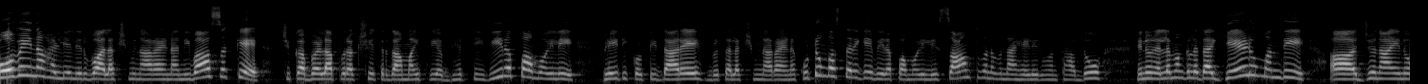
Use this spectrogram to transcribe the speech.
ಗೋವೇನಹಳ್ಳಿಯಲ್ಲಿರುವ ಲಕ್ಷ್ಮೀನಾರಾಯಣ ನಿವಾಸಕ್ಕೆ ಚಿಕ್ಕಬಳ್ಳಾಪುರ ಕ್ಷೇತ್ರದ ಮೈತ್ರಿ ಅಭ್ಯರ್ಥಿ ವೀರಪ್ಪ ಮೊಯ್ಲಿ ಭೇಟಿ ಕೊಟ್ಟಿದ್ದಾರೆ. ಮೃತ ಲಕ್ಷ್ಮೀನಾರಾಯಣ ಕುಟುಂಬಸ್ಥರಿಗೆ ವೀರಪ್ಪ ಮೊಯ್ಲಿ ಸಾಂತ್ವನವನ್ನ ಹೇಳಿರುವಂತಹದ್ದು. ಇನ್ನು ನೆಲಮಂಗಲದ ಏಳು ಮಂದಿ ಜನ ಏನು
